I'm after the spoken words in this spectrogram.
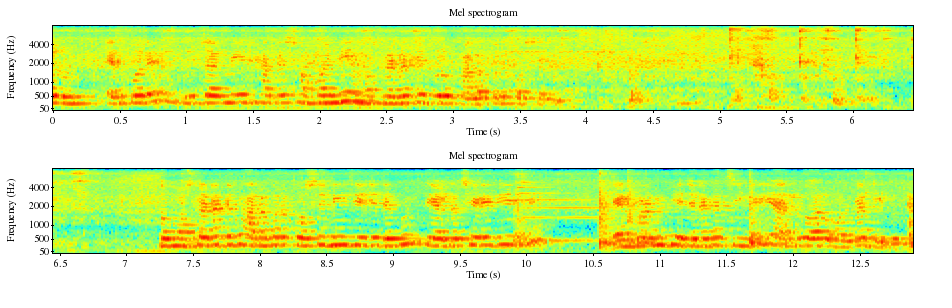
চলুন, এরপরে দু চার মিনিট হাতে সময় নিয়ে মশলাটাকে পুরো ভালো করে কষে নিই তো মশলাটাকে ভালো করে কষে নিয়েছি যে দেখুন, তেলটা ছেড়ে দিয়েছি। এরপর আমি ভেজে রাখা চিংড়ি, আলু আর ওলটা দিয়ে দেবো।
